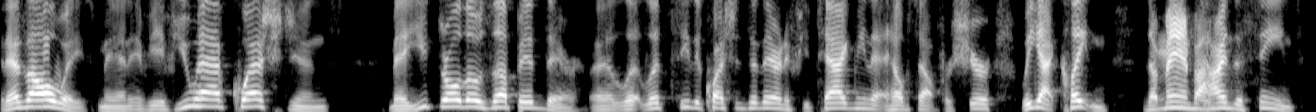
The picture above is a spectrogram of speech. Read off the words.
And as always, man, if, if you have questions, man, you throw those up in there. Uh, let, let's see the questions in there. And if you tag me, that helps out for sure. We got Clayton, the man behind the scenes.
